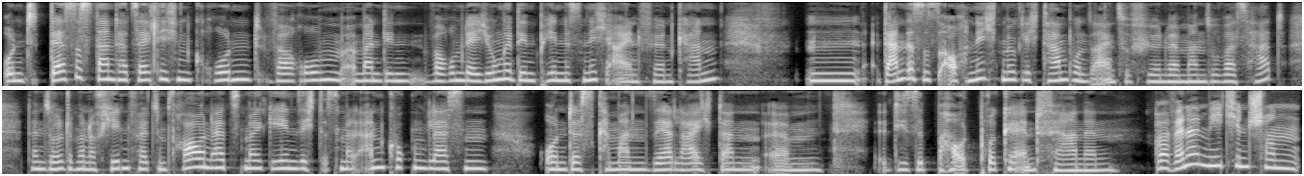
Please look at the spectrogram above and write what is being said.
Und das ist dann tatsächlich ein Grund, warum man den, warum der Junge den Penis nicht einführen kann. Mm, dann ist es auch nicht möglich, Tampons einzuführen, wenn man sowas hat. Dann sollte man auf jeden Fall zum Frauenarzt mal gehen, sich das mal angucken lassen und das kann man sehr leicht dann ähm, diese Hautbrücke entfernen. Aber wenn ein Mädchen schon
